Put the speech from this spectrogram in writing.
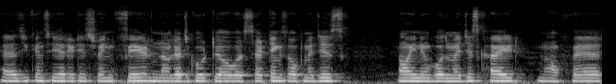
As you can see here it is showing failed. Now let's go to our settings of magisk now enable magisk hide. Now fair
